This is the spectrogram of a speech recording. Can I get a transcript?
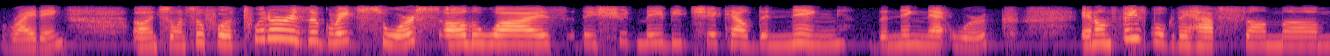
Writing, uh, and so on and so forth. Twitter is a great source. Otherwise, they should maybe check out the Ning, the Ning network. And on Facebook, they have some um,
